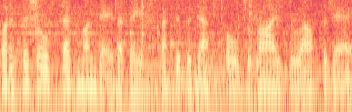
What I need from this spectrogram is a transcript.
but officials said Monday that they expected the death toll to rise throughout the day.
